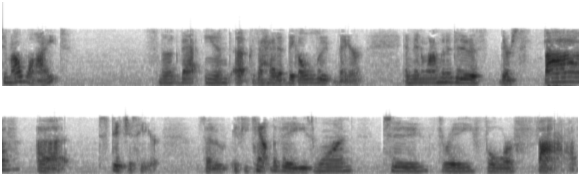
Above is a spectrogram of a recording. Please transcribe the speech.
to my white, snug that end up because I had a big old loop there, and then what I'm going to do is there's five uh, stitches here. So if you count the V's, one, two, three, four, five,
